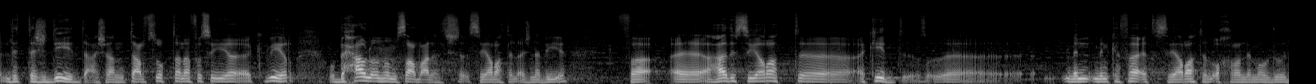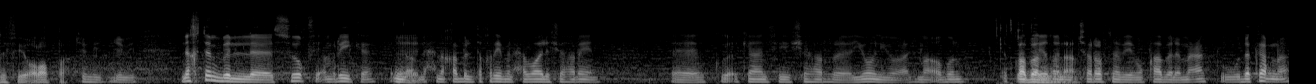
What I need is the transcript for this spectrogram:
للتجديد عشان تعرف سوق تنافسية كبير وبيحاولوا إنهم يصعبوا على السيارات الأجنبية. فهذه السيارات آه، أكيد آه، من من كفاءة السيارات الأخرى اللي موجودة في أوروبا. جميل جميل. نختم بالسوق في أمريكا. آه، نعم. نحن قبل تقريبا حوالي شهرين آه، كان في شهر يونيو على ما أظن. تقابلنا أيضا نعم. تشرفنا بمقابلة معك وذكرنا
